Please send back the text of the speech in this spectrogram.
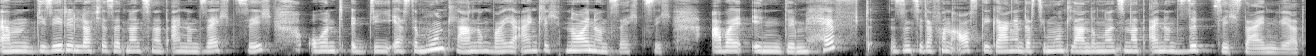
ähm, die Serie läuft ja seit 1961 und die erste Mondlandung war ja eigentlich 69. Aber in dem Heft sind sie davon ausgegangen, dass die Mondlandung 1971 sein wird.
